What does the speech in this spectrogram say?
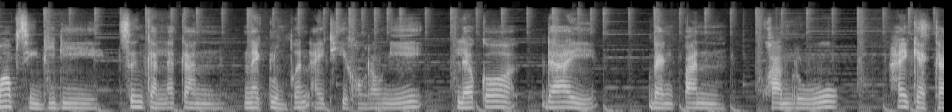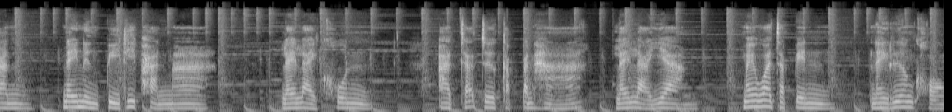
มอบสิ่งดีๆ ซึ่งกันและกันในกลุ่มเพื่อนไอทีของเรานี้ แล้วก็ได้แบ่งปันความรู้ให้แก่กันในหนึ่งปีที่ผ่านมา หลายๆ คน อาจจะเจอกับปัญหาหลาย ๆ อย่าง ไม่ว่าจะเป็นในเรื่องของ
